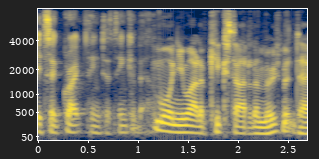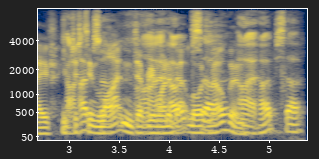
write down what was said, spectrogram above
it's a great thing to think about. Well, and you might have kickstarted a movement, Dave. You just enlightened so. everyone about Lord so. Melbourne. I hope so.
